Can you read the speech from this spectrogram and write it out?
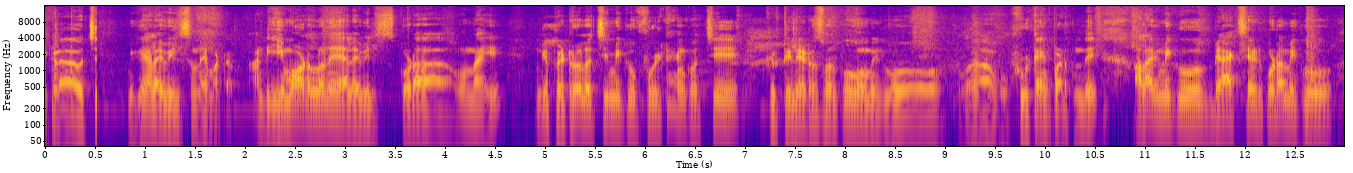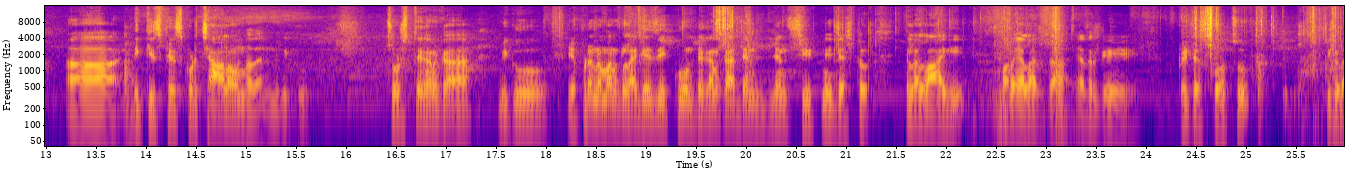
ఇక్కడ వచ్చి మీకు ఎలా వీల్స్ ఉన్నాయన్నమాట. అంటే ఈ మోడల్లోనే ఎలా వీల్స్ కూడా ఉన్నాయి. ఇంకా పెట్రోల్ వచ్చి మీకు ఫుల్ ట్యాంక్ వచ్చి ఫిఫ్టీ లీటర్స్ వరకు మీకు ఫుల్ ట్యాంక్ పడుతుంది. అలాగే మీకు బ్యాక్ సైడ్ కూడా మీకు డిక్కీ స్పేస్ కూడా చాలా ఉన్నదండి మీకు. చూస్తే కనుక మీకు ఎప్పుడైనా మనకు లగేజ్ ఎక్కువ ఉంటే కనుక దాని దాని సీట్ని జస్ట్ ఇలా లాగి మనం ఎలా ఎదరికి పెట్టేసుకోవచ్చు. ఇక్కడ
